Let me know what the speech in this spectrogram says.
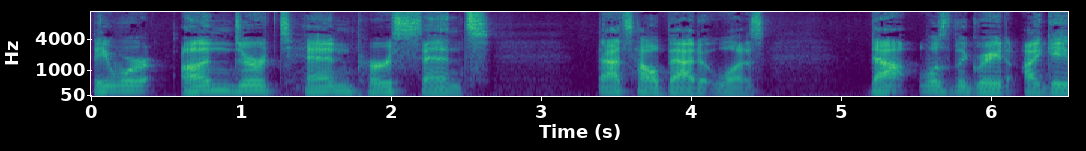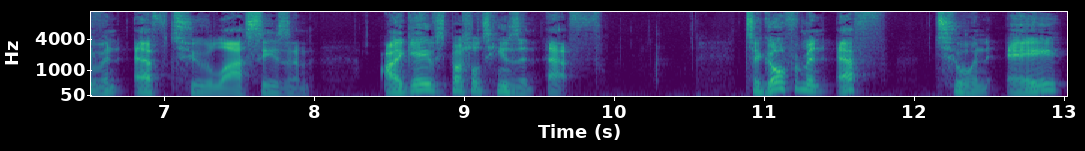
They were under 10%. That's how bad it was. That was the grade I gave an F to last season. I gave special teams an F. To go from an F to an A,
